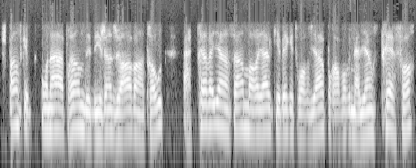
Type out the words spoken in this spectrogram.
Je pense qu'on a à apprendre des- gens du Havre, entre autres, à travailler ensemble, Montréal, Québec et Trois-Rivières, pour avoir une alliance très forte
